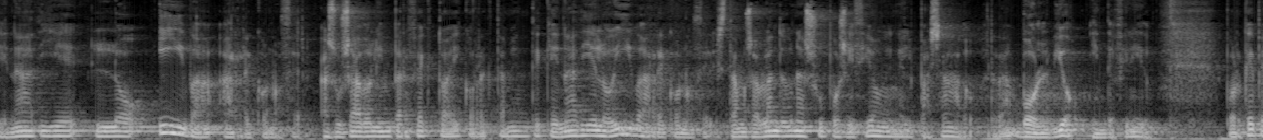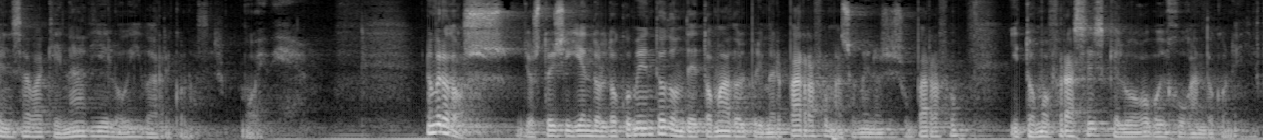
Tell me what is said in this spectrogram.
que nadie lo iba a reconocer. Has usado el imperfecto ahí correctamente, que nadie lo iba a reconocer. Estamos hablando de una suposición en el pasado, ¿verdad? Volvió indefinido. ¿Por qué pensaba que nadie lo iba a reconocer? Muy bien. Número dos, yo estoy siguiendo el documento donde he tomado el primer párrafo, más o menos es un párrafo, y tomo frases que luego voy jugando con ella.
